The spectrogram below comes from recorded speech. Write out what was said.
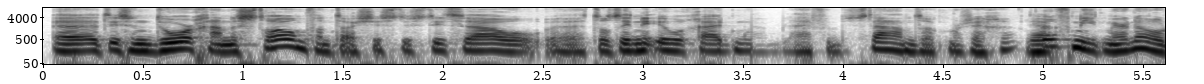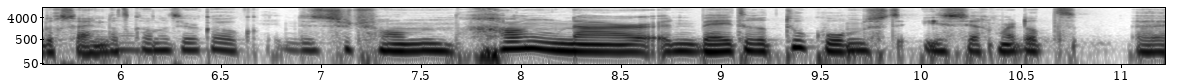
het is een doorgaande stroom van tasjes, dus dit zou tot in de eeuwigheid moeten blijven bestaan, zou ik maar zeggen. Ja. Of niet meer nodig zijn, dat kan natuurlijk ook. De soort van gang naar een betere toekomst is zeg maar dat uh,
